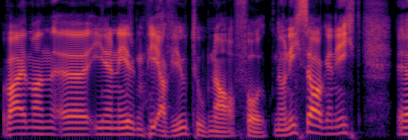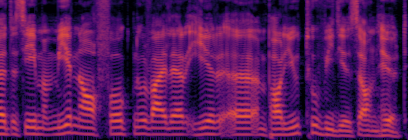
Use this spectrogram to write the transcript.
weil man äh, ihnen irgendwie auf YouTube nachfolgt. Nun, ich sage nicht, äh, dass jemand mir nachfolgt, nur weil er hier äh, ein paar YouTube-Videos anhört.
